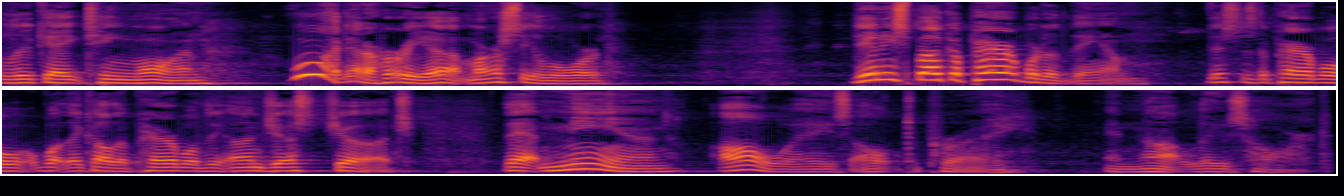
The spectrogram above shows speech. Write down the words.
Luke 18 1. Woo, I got to hurry up. Mercy, Lord. Then he spoke a parable to them. This is the parable, what they call the parable of the unjust judge, that men always ought to pray and not lose heart.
